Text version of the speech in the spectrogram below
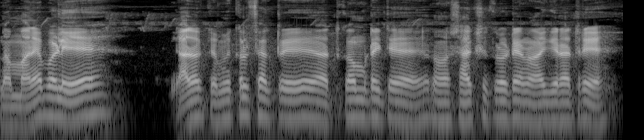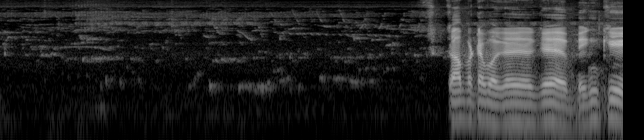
ನಮ್ಮ ಮನೆ ಬಳಿ ಯಾವುದೋ ಕೆಮಿಕಲ್ ಫ್ಯಾಕ್ಟ್ರಿ ಹತ್ಕೊಂಬಿಟ್ಟೈತೆ. ಸಾಕ್ ಸೆಕ್ಯೂರಿಟಿ ಏನೋ ಆಗಿರತ್ರಿ. ಸಿಕ್ಕಾಪಟ್ಟೆ ಬಗೆಗೆ ಬೆಂಕಿ.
